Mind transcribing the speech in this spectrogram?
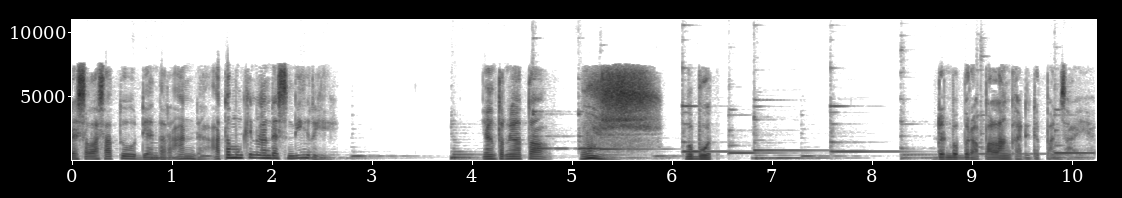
ada salah satu di antara Anda atau mungkin Anda sendiri yang ternyata wush, ngebut dan beberapa langkah di depan saya.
